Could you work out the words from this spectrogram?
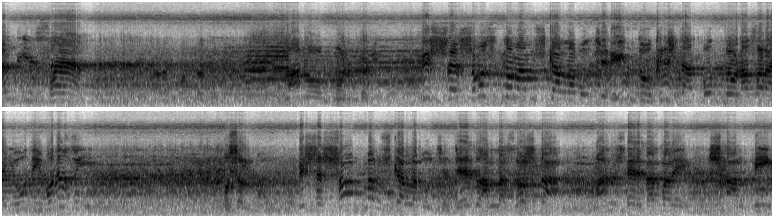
আল ইনসান। মানব মন্ডলী বিশ্বের সমস্ত মানুষকে আল্লাহ বলছেন, হিন্দু, খ্রিস্টান, বৌদ্ধ, নাসারা, ইহুদি বিশ্বের সব মানুষকে আল্লাহ বলছে, যেহেতু আল্লাহ স্রষ্টা, মানুষের ব্যাপারে সার্বিক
